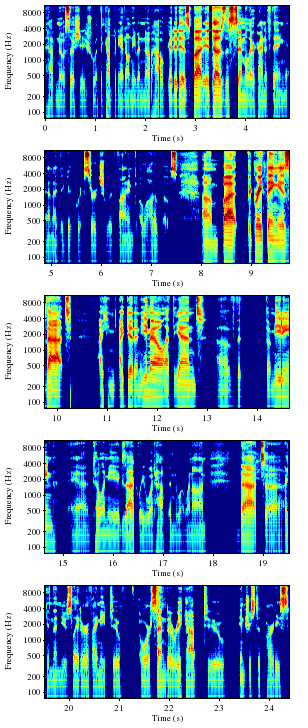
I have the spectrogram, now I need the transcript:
have no association with the company. I don't even know how good it is, but it does the similar kind of thing. And I think a quick search would find a lot of those. Um, but the great thing is that I can I get an email at the end of the the meeting and telling me exactly what happened, what went on, that uh, I can then use later if I need to, or send a recap to interested parties.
